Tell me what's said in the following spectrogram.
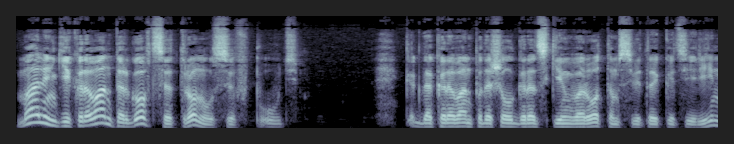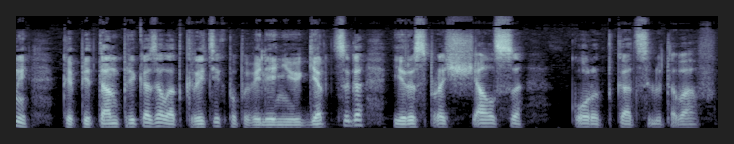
Маленький караван торговца тронулся в путь. Когда караван подошел к городским воротам святой Катерины, капитан приказал открыть их по повелению герцога и распрощался, коротко отсалютовав.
